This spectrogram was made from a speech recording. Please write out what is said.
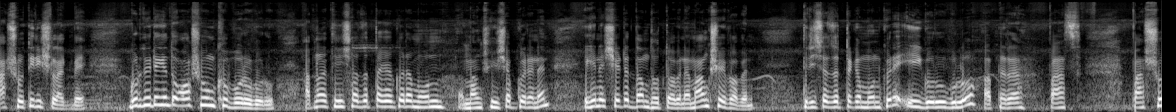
পাঁচশো তিরিশ লাগবে। গরু দুইটা কিন্তু অসংখ্য বড় গরু। আপনারা তিরিশ হাজার টাকা করে মন, মাংস হিসাব করে নেন, এখানে সেটার দাম ধরতে হবে না, মাংসই পাবেন। তিরিশ হাজার টাকা মন করে এই গরুগুলো আপনারা পাঁচ, পাঁচশো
